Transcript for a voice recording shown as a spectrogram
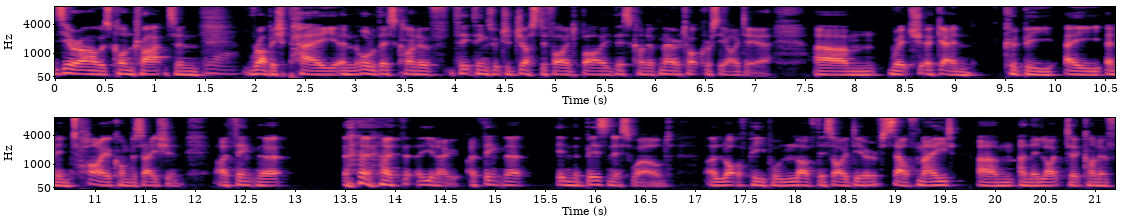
zero hours contract and Yeah. rubbish pay and all of this kind of th- things which are justified by this kind of meritocracy idea, um, which again could be a an entire conversation. I think that I th- you know I think that in the business world, a lot of people love this idea of self-made. Um, and they like to kind of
